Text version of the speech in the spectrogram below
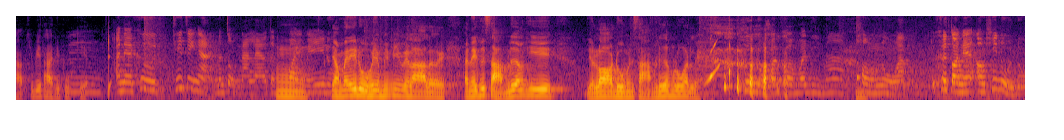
ครับที่พี่ถ่ายที่ภูเก็ต อืมอันเนี้ยคือที่จริงอะมันจบนานแล้วแต่พี่ปอนยังไม่ได้ดูยังไม่ได้ดูเพราะยังไม่มีเวลาเลย อันนี้คือ 3 เรื่องที่เดี๋ยวรอดูมัน 3 เรื่องรวดเลย คือหนูคอนเฟิร์มว่าดีมาก ของหนูอะคือตอนเนี้ยเอาที่หนูดู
